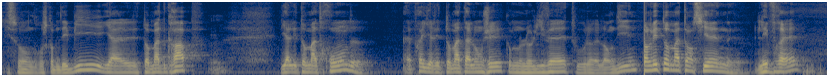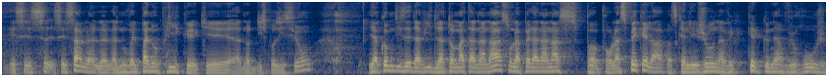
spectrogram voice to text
qui sont grosses comme des billes, il y a les tomates grappes, il y a les tomates rondes, après il y a les tomates allongées, comme l'olivette ou la landine. Dans les tomates anciennes, les vraies, et c'est ça la, nouvelle panoplie qui est à notre disposition, il y a, comme disait David, la tomate ananas. On l'appelle ananas pour, l'aspect qu'elle a, parce qu'elle est jaune avec quelques nervures rouges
